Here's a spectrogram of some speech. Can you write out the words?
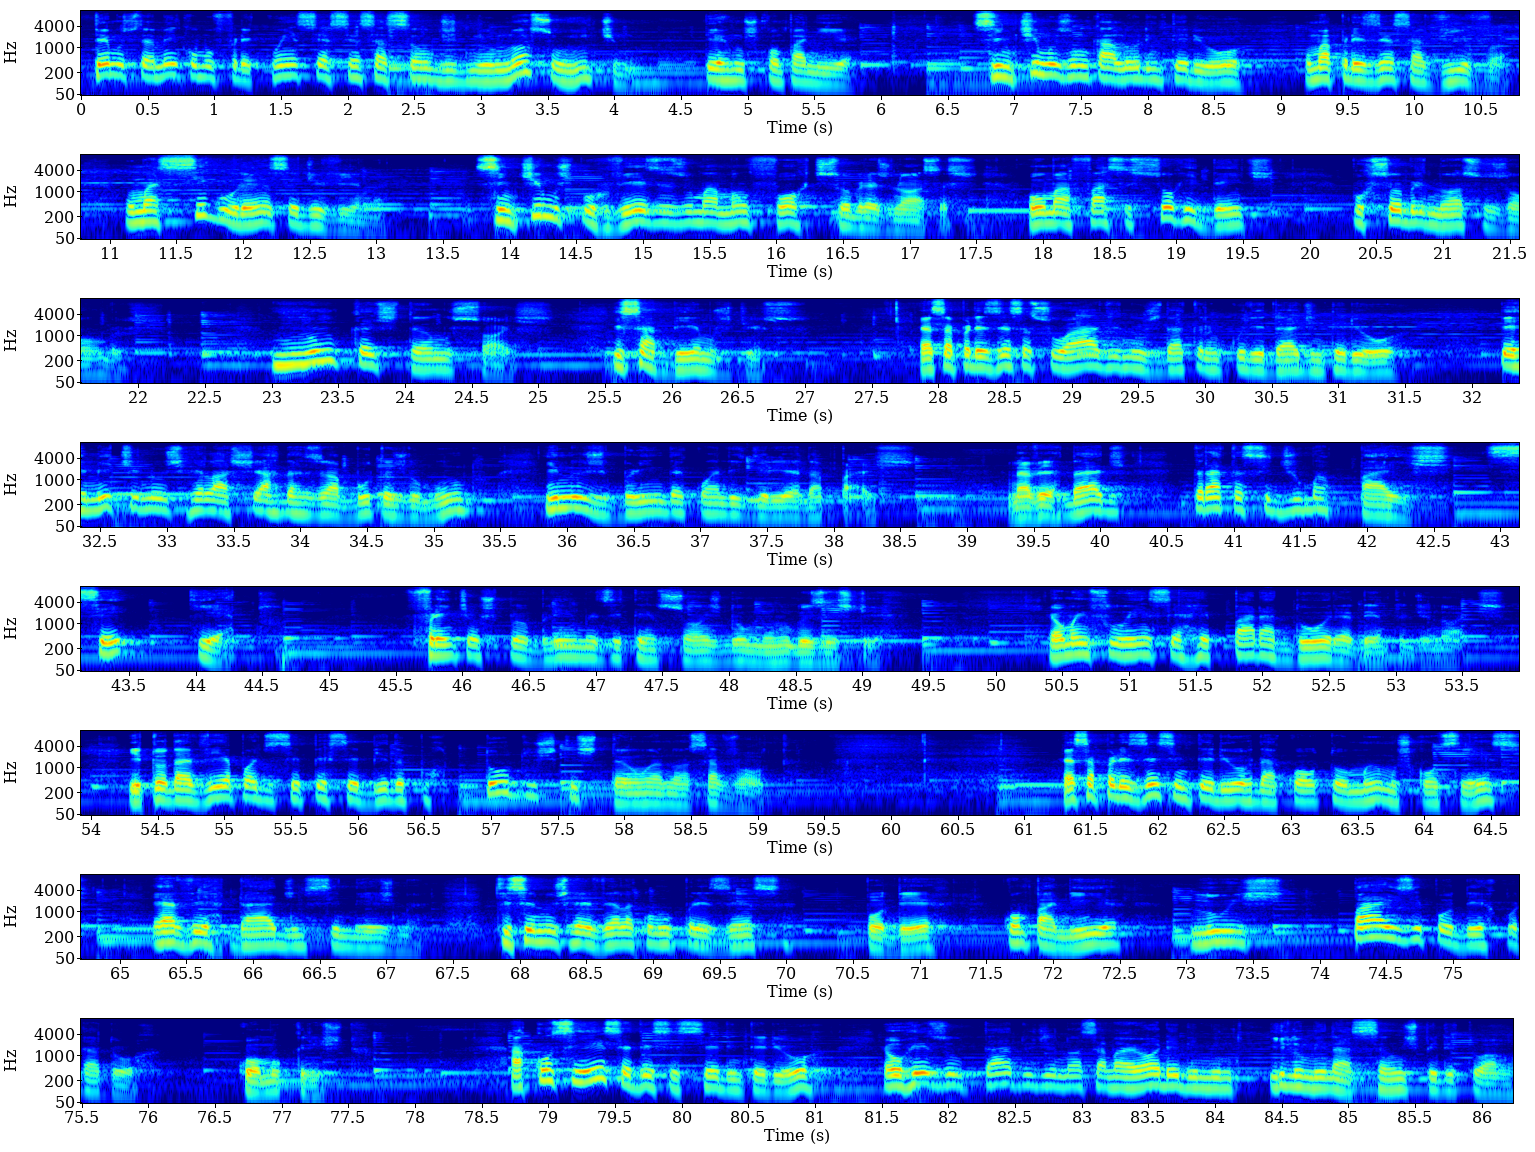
Temos também como frequência a sensação de, no nosso íntimo, termos companhia. Sentimos um calor interior, uma presença viva, uma segurança divina. Sentimos por vezes uma mão forte sobre as nossas, ou uma face sorridente por sobre nossos ombros. Nunca estamos sós e sabemos disso. Essa presença suave nos dá tranquilidade interior, permite-nos relaxar das labutas do mundo e nos brinda com a alegria da paz. Na verdade, trata-se de uma paz, se quieto, frente aos problemas e tensões do mundo existir. É uma influência reparadora dentro de nós e, todavia, pode ser percebida por todos que estão à nossa volta. Essa presença interior da qual tomamos consciência é a verdade em si mesma, que se nos revela como presença, poder, companhia, luz, paz e poder curador, como Cristo. A consciência desse ser interior é o resultado de nossa maior iluminação espiritual,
